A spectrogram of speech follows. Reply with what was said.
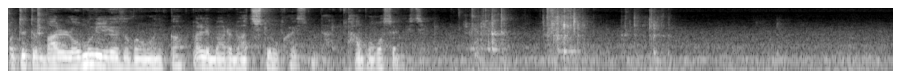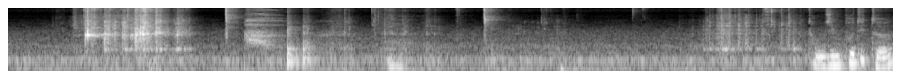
어쨌든 말을 너무 길게 해서 그런 거니까 빨리 말을 마치도록 하겠습니다. 다 먹었어요, 이제. 점심 푸디트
